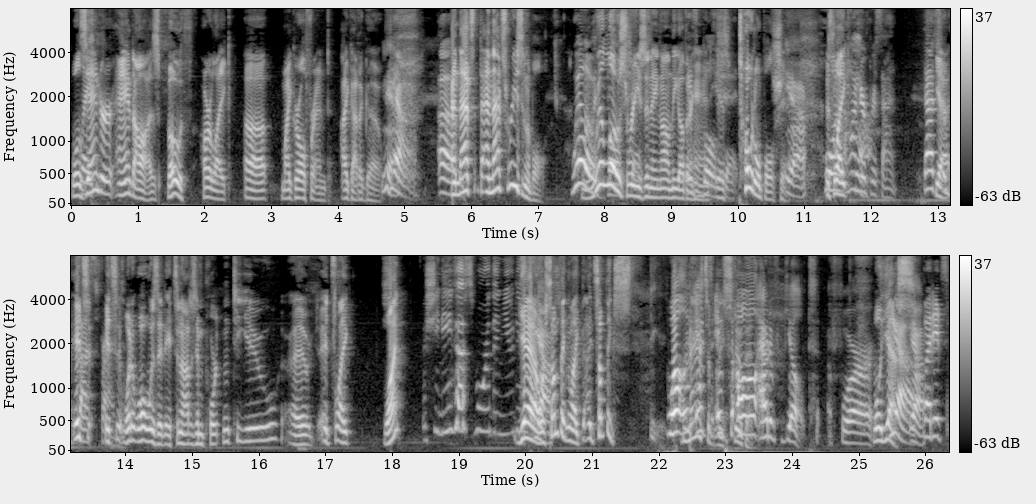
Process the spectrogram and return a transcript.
Well, Like- Xander and Oz both are like, uh, my girlfriend, I gotta go. Yeah. Uh, And that's and that's reasonable. Willow Willow's bullshit. reasoning, on the other Is hand, bullshit. is total bullshit. yeah. It's like, hundred percent. That's yeah, your it's best friend. it's what what was it? It's not as important to you. Uh, it's like what? She needs us more than you do. Yeah, Yeah. or something like that. Something. St- Well, it's, massively it's stupid. all out of guilt for. well, yes. yeah, Yeah. but it's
